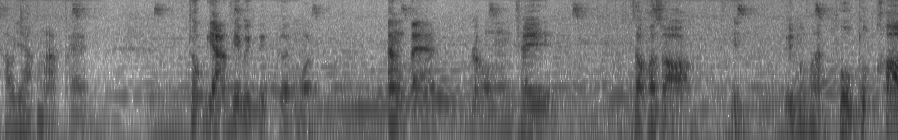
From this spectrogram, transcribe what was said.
ข้าวยากหมากแพง ทุกอย่างที่วิกฤตเกิดหมด ตั้งแต่พระองค์ใช้สคสที่ปีมุขว่าถูกทุกข้อ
